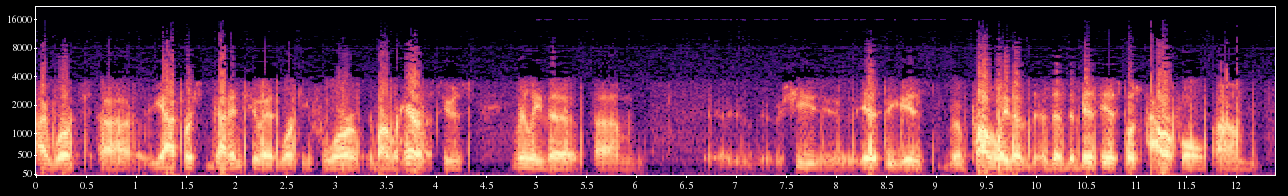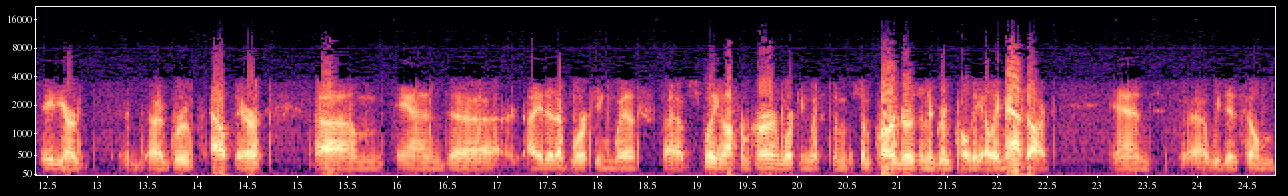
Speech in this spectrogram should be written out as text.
I worked. Uh, yeah, I first got into it working for Barbara Harris, who's really the um, she is the, is probably the, the the busiest, most powerful um, ADR uh, group out there. Um, and uh, I ended up working with uh, splitting off from her and working with some some partners in a group called the LA Mad Dog. and uh, we did film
